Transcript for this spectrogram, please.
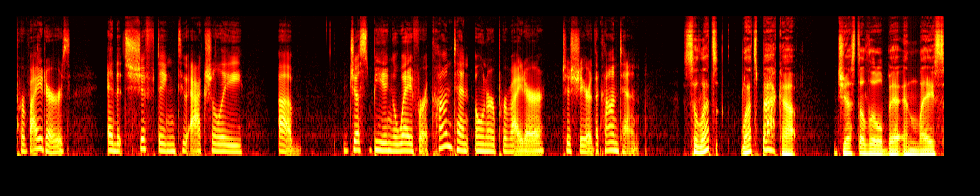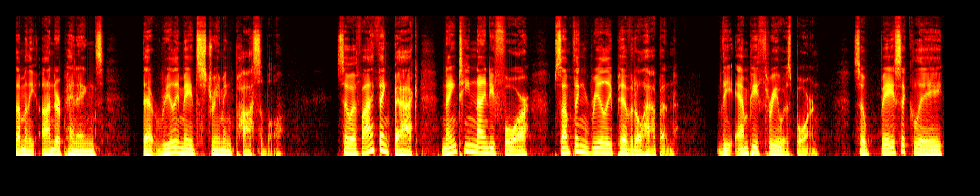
providers. And it's shifting to actually um, just being a way for a content owner provider to share the content. So let's let's back up just a little bit and lay some of the underpinnings that really made streaming possible. So if I think back 1994, something really pivotal happened. The MP3 was born. So basically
